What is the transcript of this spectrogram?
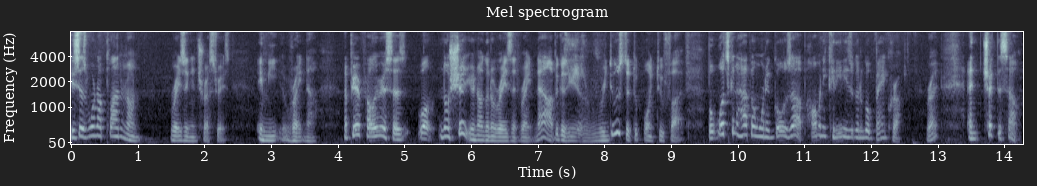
He says we're not planning on raising interest rates right now. And Pierre Poilievre says well no shit you're not going to raise it right now because you just reduced it to 0.25 but what's going to happen when it goes up? How many Canadians are going to go bankrupt? Right? And check this out.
